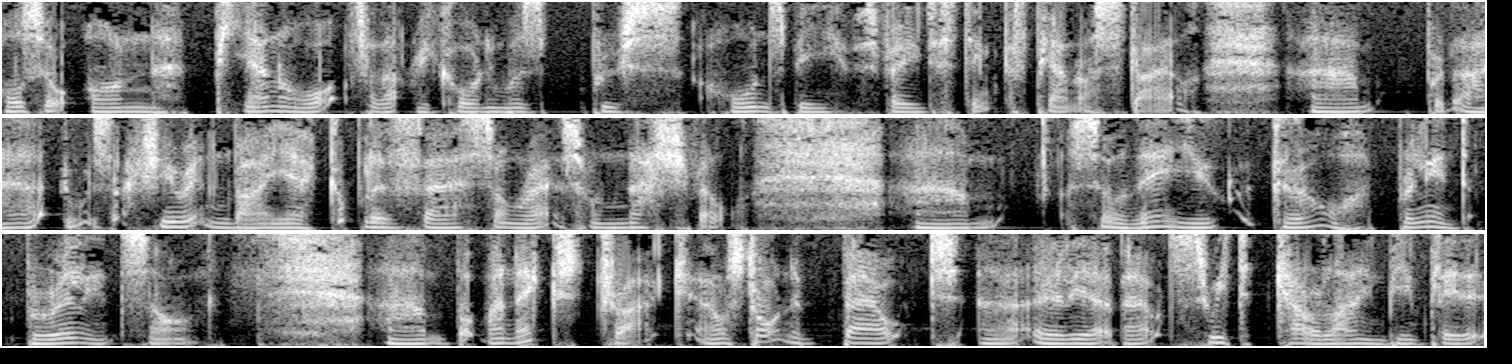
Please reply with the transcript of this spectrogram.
also on piano for that recording was Bruce Hornsby. Was very distinctive piano style. Um, but uh, it was actually written by a couple of uh, songwriters from Nashville. Um, so there you go. Brilliant, brilliant song. Um, but my next track, I was talking about uh, earlier about Sweet Caroline being played at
